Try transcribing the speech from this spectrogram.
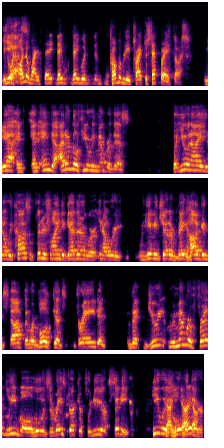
because Yes. otherwise they, they they would probably try to separate us. Yeah, and and Inga, I don't know if you remember this, but you and I, you know, we crossed the finish line together, and we're, you know, we we give each other big hug and stuff, and we're both just drained. And but do you remember Fred Lebow, who was the race director for New York City? He was Yeah, he- over yeah, yeah. there.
